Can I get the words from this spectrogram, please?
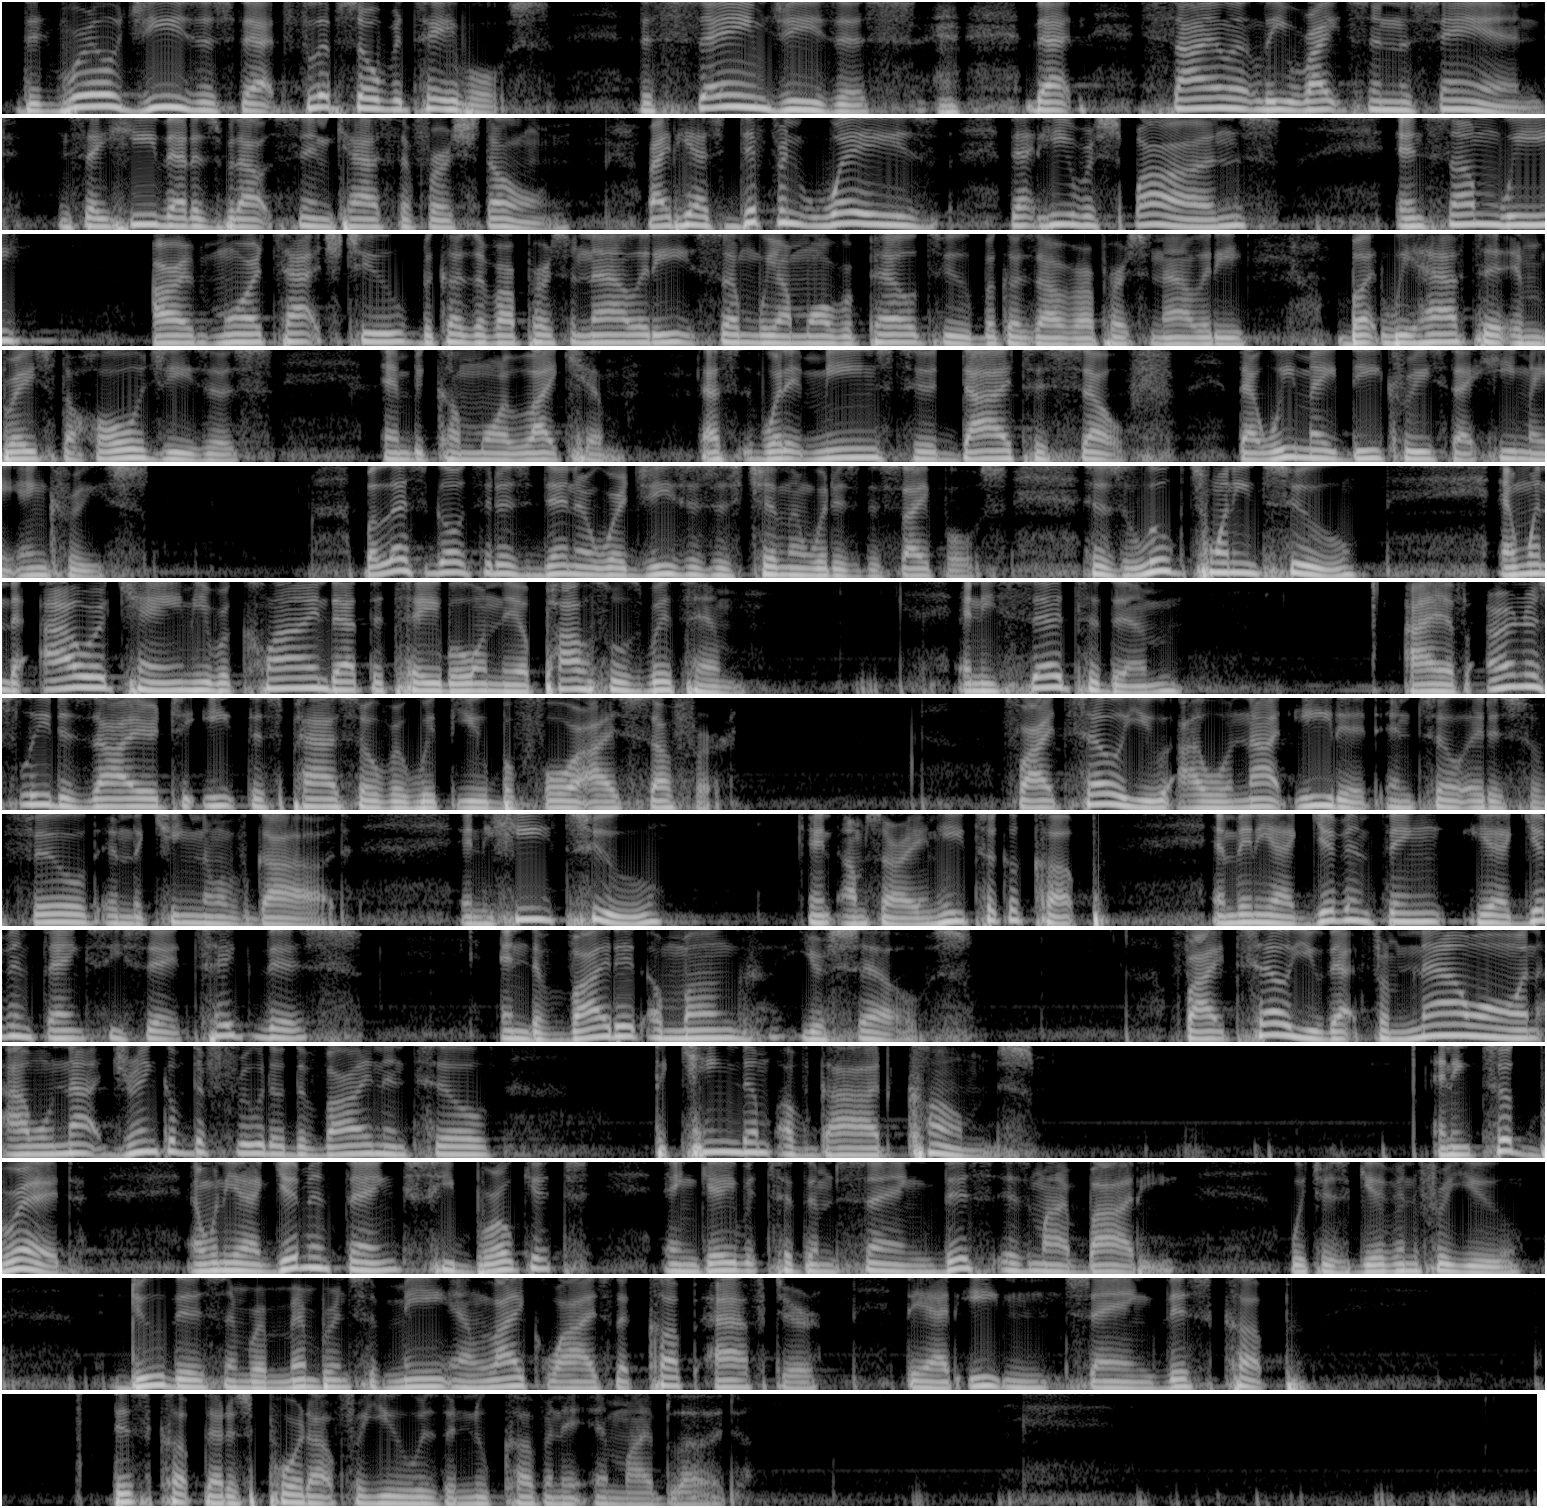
The real Jesus that flips over tables, the same Jesus that silently writes in the sand and say, He that is without sin cast the first stone. Right? He has different ways that he responds, and some we are more attached to because of our personality, some we are more repelled to because of our personality. But we have to embrace the whole Jesus and become more like him. That's what it means to die to self, that we may decrease, that he may increase. But let's go to this dinner where Jesus is chilling with his disciples. It says Luke 22, and when the hour came, he reclined at the table and the apostles with him. And he said to them, I have earnestly desired to eat this Passover with you before I suffer. For I tell you, I will not eat it until it is fulfilled in the kingdom of God. And he too, and I'm sorry, and he took a cup, and then he had given thing, he had given thanks. He said, Take this and divide it among yourselves. For I tell you that from now on I will not drink of the fruit of the vine until the kingdom of God comes. And he took bread, and when he had given thanks, he broke it and gave it to them, saying, This is my body, which is given for you. Do this in remembrance of me. And likewise, the cup after they had eaten, saying, This cup, this cup that is poured out for you is the new covenant in my blood.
